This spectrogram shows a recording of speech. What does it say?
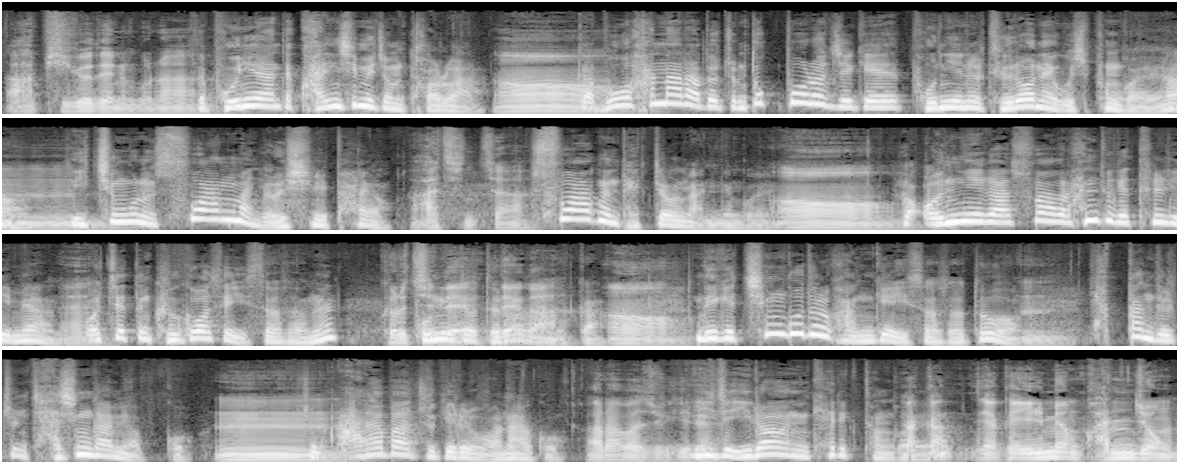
아 비교되는구나. 본인한테 관심이 좀 덜 와. 어. 그러니까 뭐 하나라도 좀 똑부러지게 본인을 드러내고 싶은 거예요. 음. 이 친구는 수학만 열심히 파요. 아 진짜. 수학은 100점을 맞는 거예요. 어. 그러니까 언니가 수학을 한두 개 틀리면 네. 어쨌든 그것에 있어서는 그렇지, 본인이 더 드러나니까. 어. 근데 이게 친구들 관계에 있어서도 음. 약간 늘 좀 자신감이 없고 음. 좀 알아봐 주기를 원하고. 알아봐 주기를. 이제 이런 캐릭터인 거예요. 약간 약간 일명 관종.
